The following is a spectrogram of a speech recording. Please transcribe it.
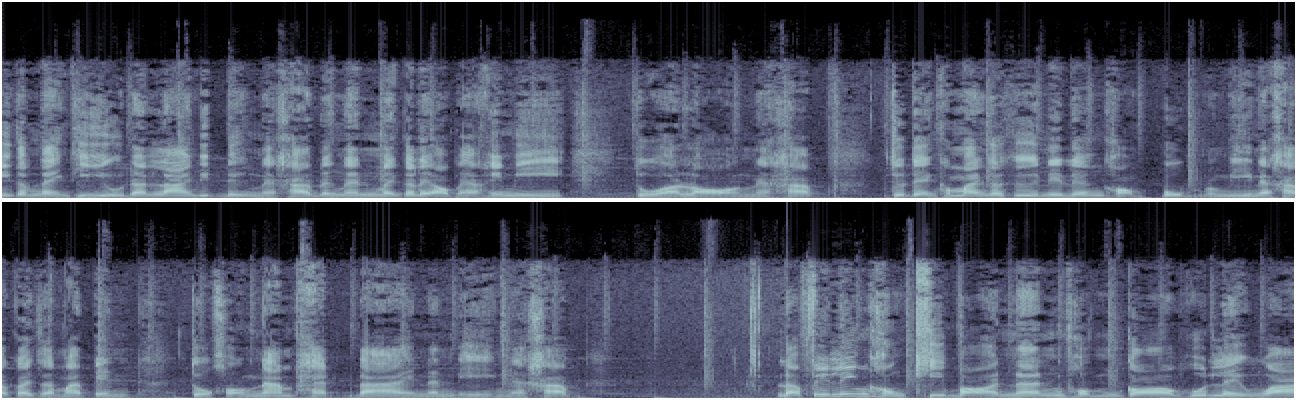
มีตำแหน่งที่อยู่ด้านล่างนิดนึงนะครับ ดังนั้นมันก็เลยออกแบบให้มีตัวรองนะครับ จุดเด่นของมันก็คือในเรื่องของปุ่มตรงนี้นะครับ ก็สามารถเป็นตัวของนามแพดได้นั่นเองนะครับ แล้วฟีลลิ่งของคีย์บอร์ดนั้นผมก็พูดเลยว่า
